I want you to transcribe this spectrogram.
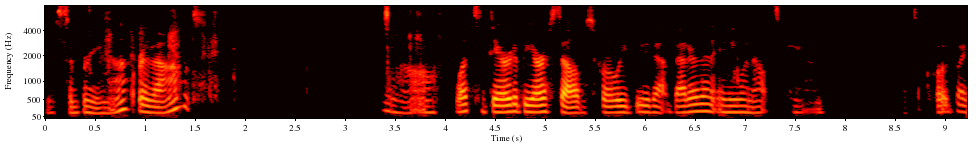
you, Sabrina, for that. Oh, let's dare to be ourselves, for we do that better than anyone else can. That's a quote by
